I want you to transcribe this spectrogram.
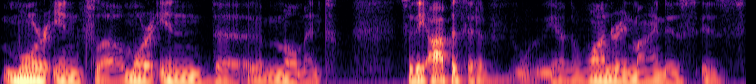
more in flow, more in the moment. So the opposite of you know the wandering mind is is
